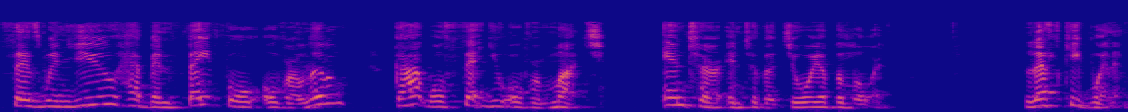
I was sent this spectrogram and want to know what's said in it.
says when you have been faithful over a little, God will set you over much. Enter into the joy of the Lord. Let's keep winning.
